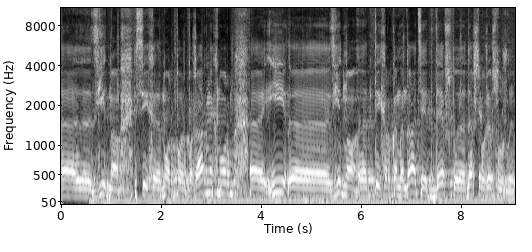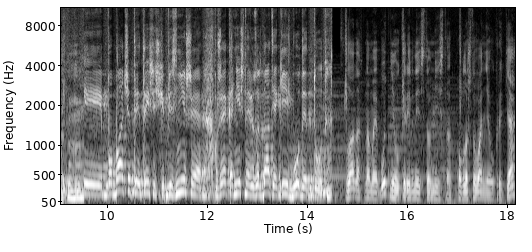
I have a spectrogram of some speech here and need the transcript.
е, згідно всіх норм пожарних норм е, і е, згідно е, тих рекомендацій Держ- Держспоживслужби. І побачити трішечки пізніше вже конечний результат, який буде тут. В планах на майбутнє у керівництва міста облаштування укриття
